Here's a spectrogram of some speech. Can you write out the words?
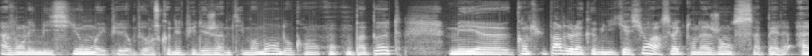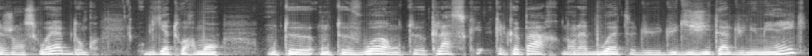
avant l'émission, et puis on, se connaît depuis déjà un petit moment, donc on, papote, mais quand tu parles de la communication, alors c'est vrai que ton agence s'appelle Agence Web, donc obligatoirement on te, on te voit, on te classe quelque part dans la boîte du, du digital, du numérique.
